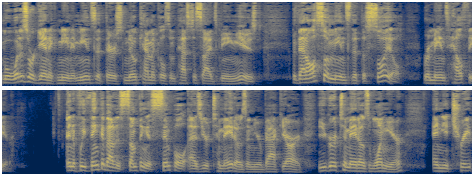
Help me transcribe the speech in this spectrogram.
well, what does organic mean? It means that there's no chemicals and pesticides being used, but that also means that the soil remains healthier. And if we think about it as something as simple as your tomatoes in your backyard, you grow tomatoes one year and you treat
